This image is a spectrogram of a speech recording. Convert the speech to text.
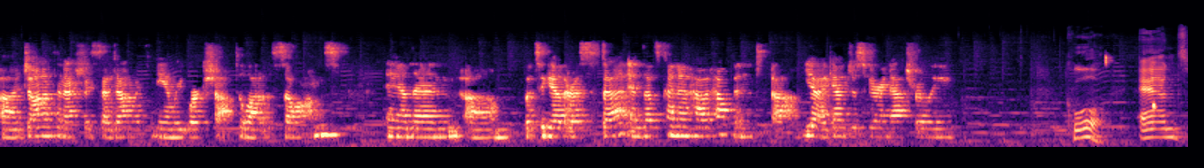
uh, Jonathan actually sat down with me and we workshopped a lot of the songs and then um, put together a set, and that's kind of how it happened. Um, yeah, again, just very naturally. Cool. And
